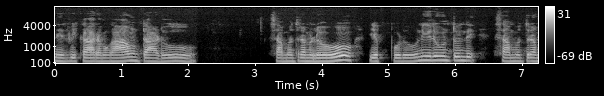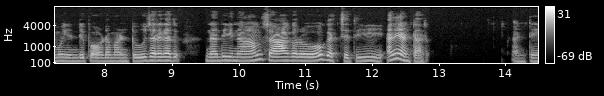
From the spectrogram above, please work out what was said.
నిర్వికారముగా ఉంటాడు. సముద్రంలో ఎప్పుడూ నీరు ఉంటుంది. సముద్రము ఎండిపోవడం అంటూ జరగదు. నదీనాం సాగరో గచ్చతి అని అంటారు. అంటే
